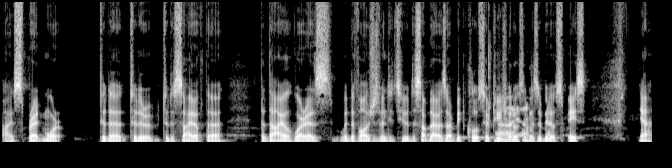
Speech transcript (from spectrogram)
are spread more to the to the to the side of the the dial, whereas with the Valjoux 22, the subdials are a bit closer to each uh, other, yeah. so there's a bit yep. of space. Yeah,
